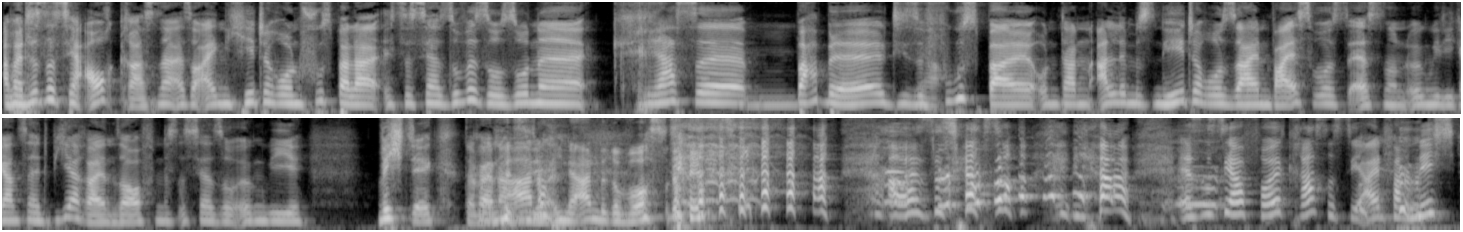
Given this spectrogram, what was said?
Aber das ist ja auch krass, ne? Also eigentlich hetero und Fußballer ist es ja sowieso so eine krasse Bubble, diese Ja. Fußball und dann alle müssen hetero sein, Weißwurst essen und irgendwie die ganze Zeit Bier reinsaufen. Das ist ja so irgendwie wichtig. Dabei Keine Ahnung. eine andere Wurst rein. Aber es ist ja so, ja, es ist ja voll krass, dass die einfach nicht,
